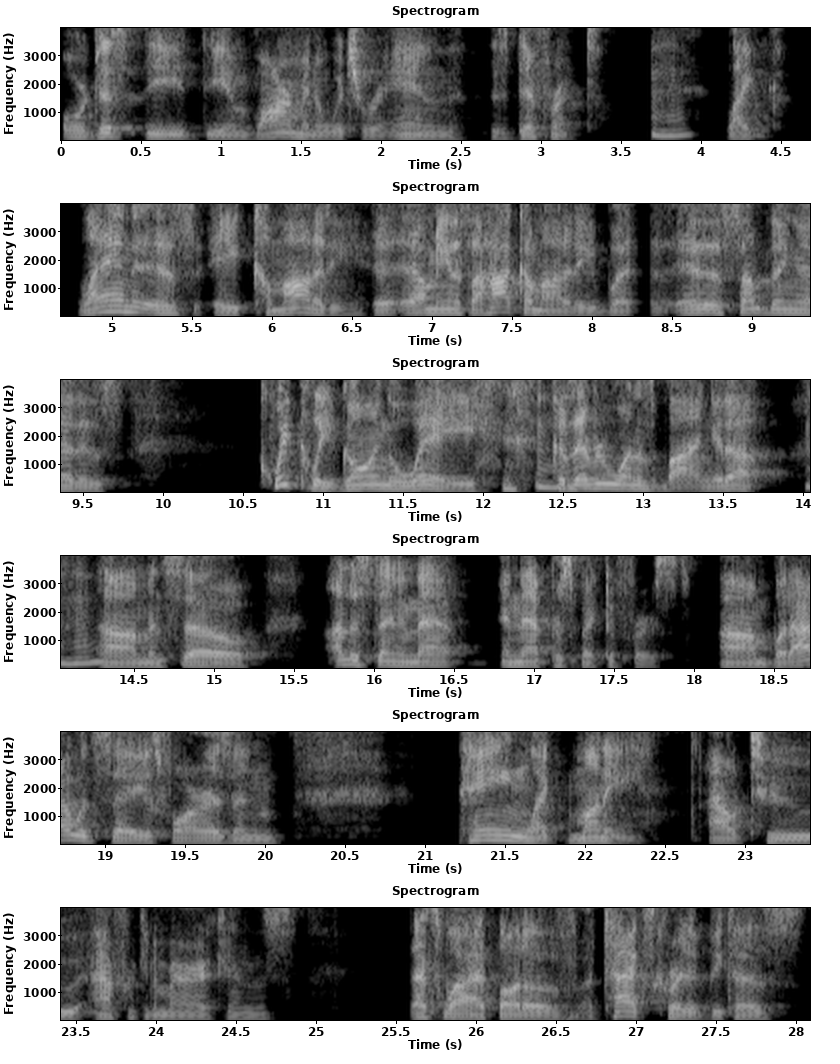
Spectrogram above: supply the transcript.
or just the the environment in which we're in is different. Mm-hmm. Like land is a commodity. I mean, it's a hot commodity, but it is something that is quickly going away because mm-hmm. everyone is buying it up. Mm-hmm. Um, and so, understanding that in that perspective first. Um, but I would say, as far as in paying like money out to African Americans, that's why I thought of a tax credit because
